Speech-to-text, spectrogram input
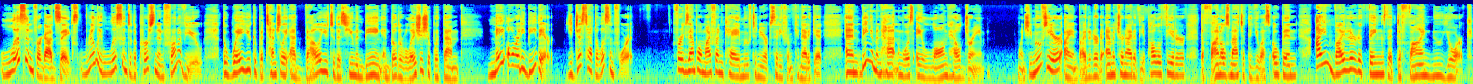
Listen for God's sakes. Really listen to the person in front of you. The way you could potentially add value to this human being and build a relationship with them may already be there. You just have to listen for it. For example, my friend Kay moved to New York City from Connecticut, and being in Manhattan was a long held dream. When she moved here, I invited her to amateur night at the Apollo Theater, the finals match at the US Open. I invited her to things that define New York.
